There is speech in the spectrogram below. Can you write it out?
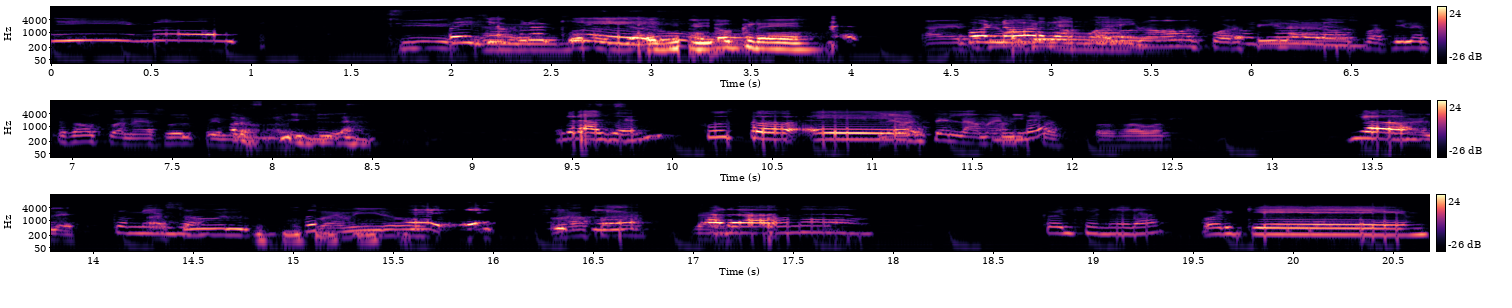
Sí, Mike. Sí, Pues yo creo bueno, que- lo- mediocre. A ver, Pon empezamos orden, uno por uno, vamos por Pon fila, orden. vamos por fila, empezamos con Azul primero. Por fila. Gracias. Justo. Eh, Levanten la manita, por favor. Yo Dale. comienzo. Azul, Ramiro, es triste Rafa, para una colchonera porque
